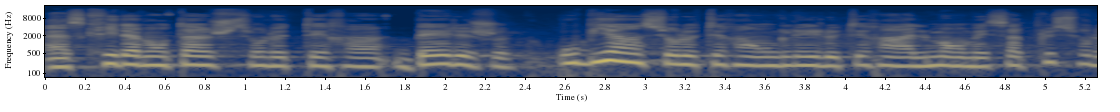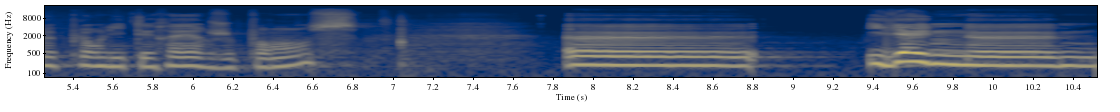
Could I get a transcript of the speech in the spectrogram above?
inscrit davantage sur le terrain belge, ou bien sur le terrain anglais, le terrain allemand, mais ça plus sur le plan littéraire, je pense, euh, il y a une, euh,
